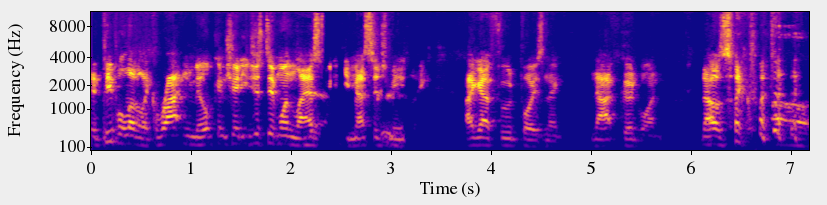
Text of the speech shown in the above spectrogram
And people love like rotten milk and shit. He just did one last week. He messaged me like, "I got food poisoning, not good one." And I was like, "What?" The? Uh,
